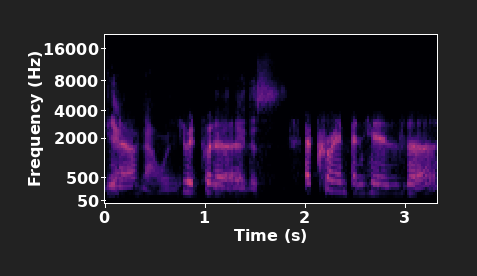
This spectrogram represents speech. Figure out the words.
you yeah, know, no, we, he would put a a crimp in his uh,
